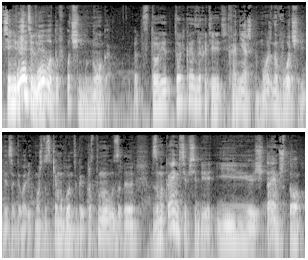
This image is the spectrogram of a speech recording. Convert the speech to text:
Все нерешительные. поводов очень много. Стоит только захотеть. Конечно, можно в очереди заговорить, можно с кем угодно заговорить. Просто мы э, замыкаемся в себе и считаем, что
